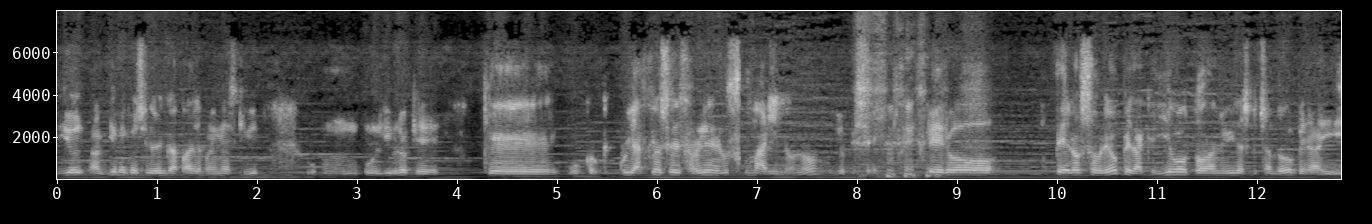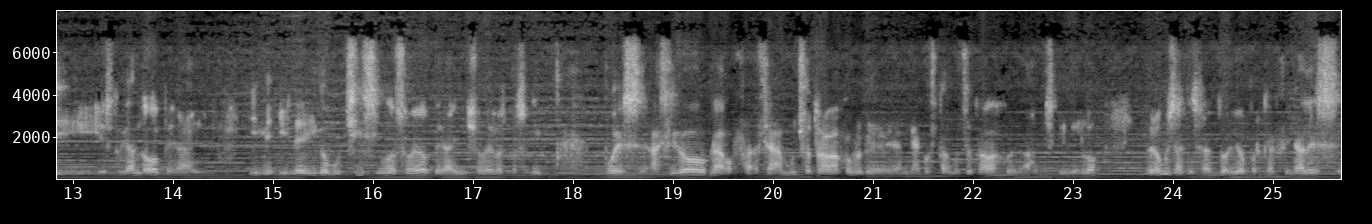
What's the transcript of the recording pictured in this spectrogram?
yo, yo, me considero incapaz de ponerme a escribir un, libro que, que, cuya acción se desarrolla en un submarino, ¿no? Yo qué sé. Pero, pero sobre ópera, que llevo toda mi vida escuchando ópera y, estudiando ópera y, y, he leído muchísimo sobre ópera y sobre los personajes pues ha sido una o sea, mucho trabajo, porque me ha costado mucho trabajo escribirlo, pero muy satisfactorio porque al final es,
